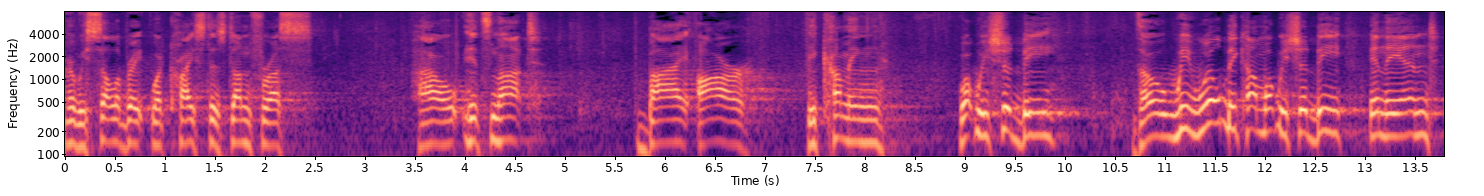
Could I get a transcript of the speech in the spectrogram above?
Where we celebrate what Christ has done for us, how it's not by our becoming what we should be, though we will become what we should be in the end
